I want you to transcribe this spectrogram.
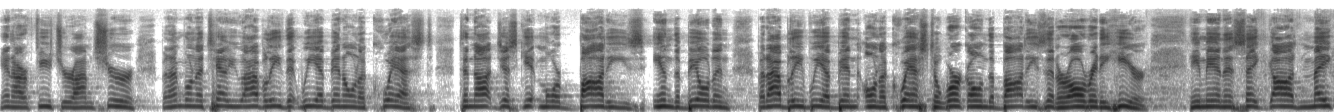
in our future, I'm sure. But I'm going to tell you, I believe that we have been on a quest to not just get more bodies in the building, but I believe we have been on a quest to work on the bodies that are already here. Amen. And say, God, make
